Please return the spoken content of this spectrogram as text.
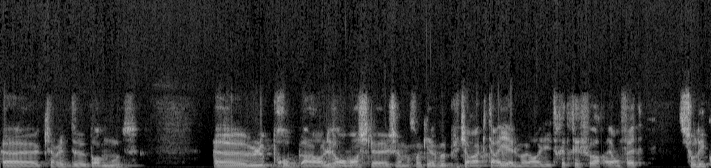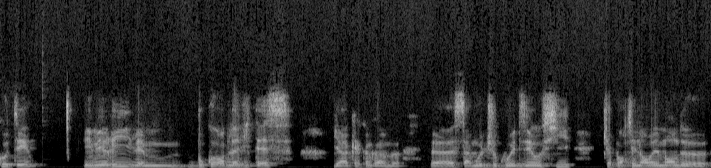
qui arrive de Bournemouth. Euh, le pro... Alors en revanche, j'ai l'impression qu'il est un peu plus caractériel, mais alors il est très très fort. Et en fait, sur les côtés, Emery, il aime beaucoup avoir de la vitesse. Il y a quelqu'un comme Samuel Chukwueze aussi qui apporte énormément de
